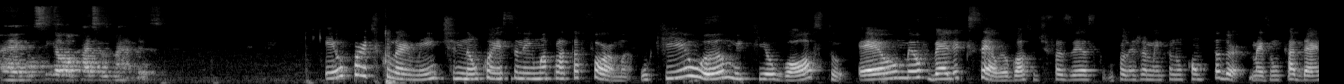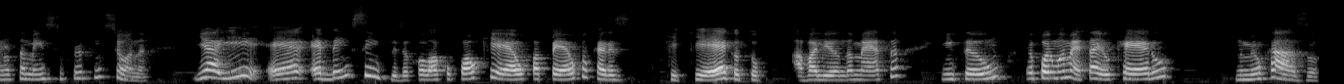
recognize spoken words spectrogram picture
é, consiga alocar essas metas? Eu, particularmente, não conheço nenhuma plataforma. O que eu amo e que eu gosto é o meu velho Excel. Eu gosto de fazer o planejamento no computador, mas um caderno também super funciona. E aí é, é bem simples. Eu coloco qual que é o papel que eu quero, que, que é que eu estou avaliando a meta. Então, eu ponho uma meta. Ah, eu quero, no meu caso,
